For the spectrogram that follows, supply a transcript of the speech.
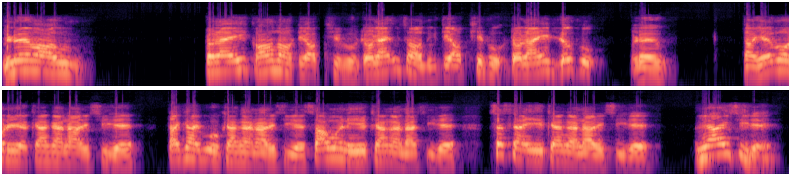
မလွယ်ပါဘူးဒေါ်လာကြီးခေါင်းဆောင်တယောက်ဖြစ်ဖို့ဒေါ်လာကြီးဥဆောင်သူတယောက်ဖြစ်ဖို့ဒေါ်လာကြီးလုတ်ဖို့မလွယ်ဘူး။တော့ရဲဘော်တွေရဲ့အခန်းကဏ္ဍတွေရှိတယ်။တိုက်ခိုက်ဖို့အခန်းကဏ္ဍတွေရှိတယ်။စာဝင်တွေရဲ့အခန်းကဏ္ဍရှိတယ်။ဆက်ဆံရေးအခန်းကဏ္ဍတွေရှိတယ်။အများကြီးရှိတယ်။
